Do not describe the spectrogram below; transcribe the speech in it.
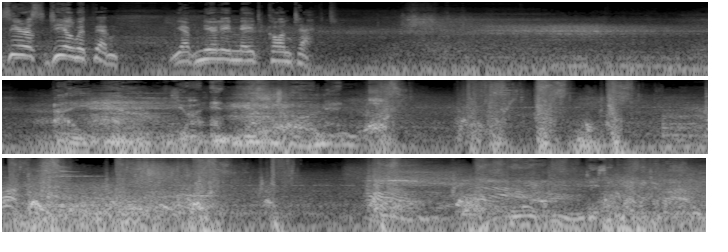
Xerus, deal with them. We have nearly made contact. I have your endless torment. It is inevitable.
